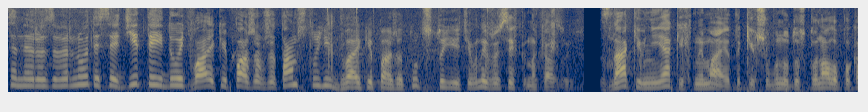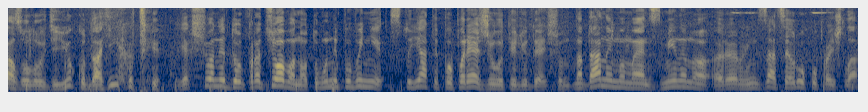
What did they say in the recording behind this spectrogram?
Це не розвернутися, діти йдуть. Два екіпажа вже там стоїть, два екіпажа тут стоїть, і вони вже всіх наказують. Знаків ніяких немає, таких, щоб воно досконало показувало водію, куди їхати. Якщо не допрацьовано, то вони повинні стояти, попереджувати людей, що на даний момент змінено реорганізація руху пройшла.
